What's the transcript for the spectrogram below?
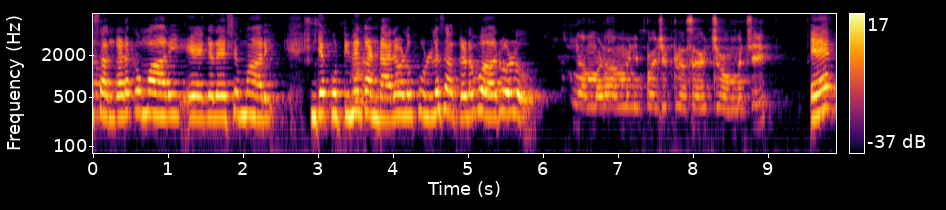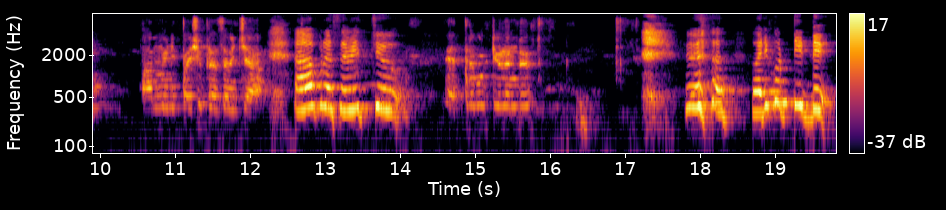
സങ്കടമൊക്കെ മാറി ഏകദേശം മാറി. ഇന്റെ കുട്ടീനെ ഉള്ളു ഫുള്ള് സങ്കടം മാറുള്ളൂ. നമ്മുടെ അമ്മിനി പശു പ്രസവിച്ചോ ഉമ്മച്ചി? ഏ? അമ്മിനി പശു പ്രസവിച്ച? ആ പ്രസവിച്ചു. എത്ര കുട്ടികളുണ്ട്? ഒരു കുട്ടിയുണ്ട്.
